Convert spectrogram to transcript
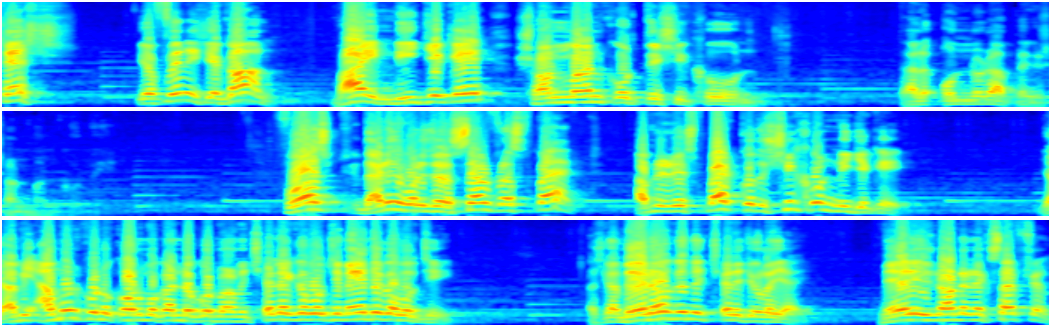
শেষ। ইউ ফিনিশ ইউ গন ভাই, নিজেকে সম্মান করতে শিখুন। তাহলে অন্যরা আপনাকে সম্মান করবে। First that is what is self respect আপনি রেসপেক্ট করতে শিখুন নিজেকে। যে আমি এমন কোনো কর্মকাণ্ড করব। আমি ছেলেকে বলছি, মেয়েদেরকে বলছি। আজকাল মেয়েরাও কিন্তু ছেড়ে চলে যায়। মেয়ের is not an exception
